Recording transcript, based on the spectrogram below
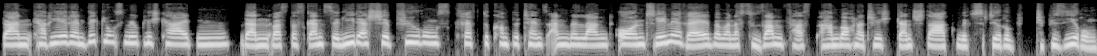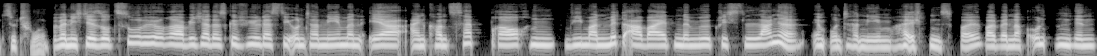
dann Karriereentwicklungsmöglichkeiten, dann was das ganze Leadership, Führungskräftekompetenz anbelangt und generell, wenn man das zusammenfasst, haben wir auch natürlich ganz stark mit Stereotypisierung zu tun. Wenn ich dir so zuhöre, habe ich ja das Gefühl, dass die Unternehmen eher ein Konzept brauchen, wie man Mitarbeitende möglichst lange im Unternehmen halten soll, weil wenn nach unten hin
